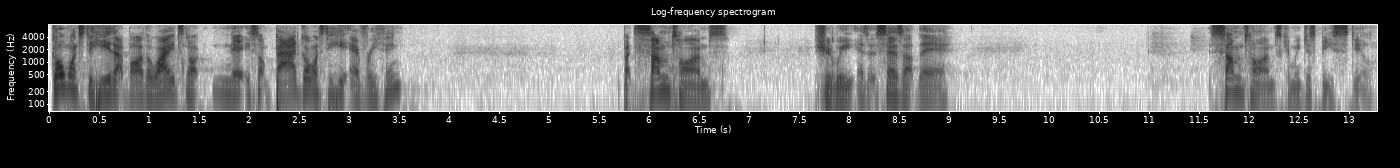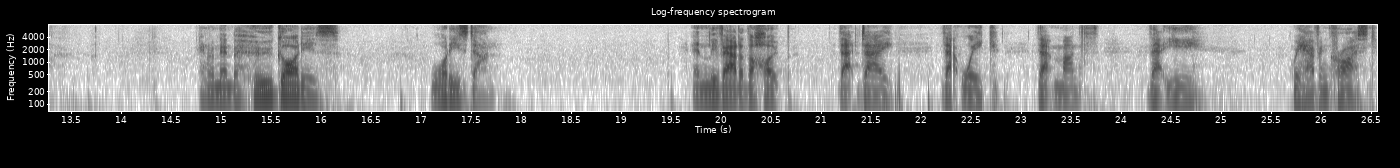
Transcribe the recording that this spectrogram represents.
God wants to hear that, by the way. It's not, it's not bad. God wants to hear everything. But sometimes, should we, as it says up there, sometimes can we just be still and remember who God is, what He's done, and live out of the hope that day, that week, that month, that year we have in Christ.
